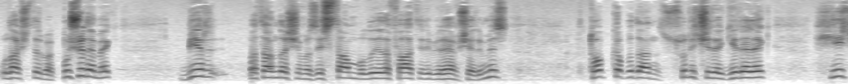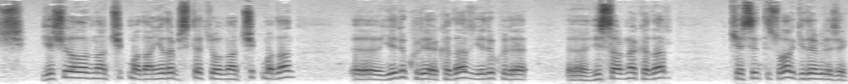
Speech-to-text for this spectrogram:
ulaştırmak. Bu şu demek bir vatandaşımız İstanbullu ya da Fatihli bir hemşerimiz Topkapı'dan sur içine girerek hiç yeşil alanından çıkmadan ya da bisiklet yolundan çıkmadan e, Yedikule'ye kadar, Yedikule e, Hisarı'na kadar kesintisiz olarak gidebilecek.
